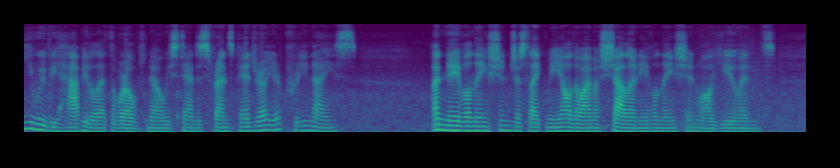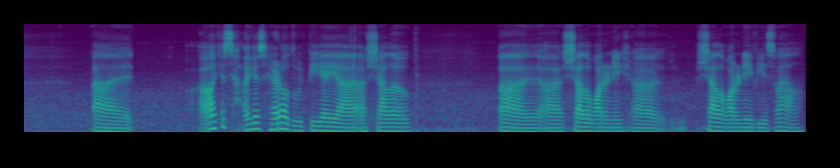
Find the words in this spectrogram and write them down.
You would be happy to let the world know we stand as friends, Pedro. You're pretty nice. A naval nation, just like me, although I'm a shallow naval nation, while you and... Uh... I guess I guess Harald would be a uh, a shallow, uh, uh, shallow water nation, uh, shallow water navy as well.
